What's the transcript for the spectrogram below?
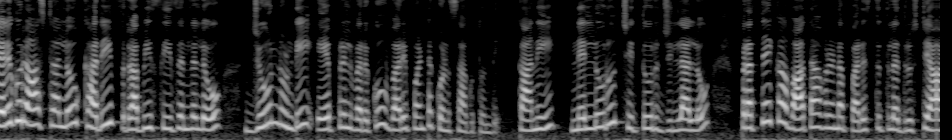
తెలుగు రాష్ట్రాల్లో ఖరీఫ్ రబీ సీజన్లలో జూన్ నుండి ఏప్రిల్ వరకు వరి పంట కొనసాగుతుంది. కానీ నెల్లూరు చిత్తూరు జిల్లాల్లో ప్రత్యేక వాతావరణ పరిస్థితుల దృష్ట్యా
